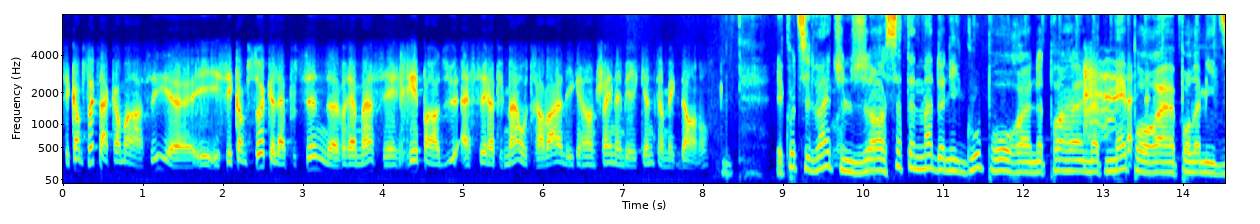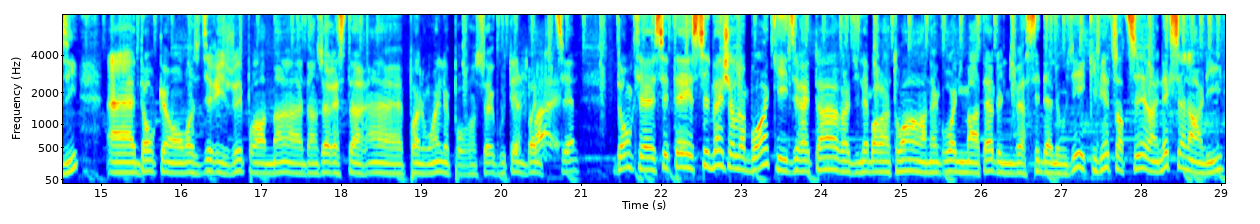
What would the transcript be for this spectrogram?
C'est comme ça que ça a commencé euh, et, c'est comme ça que la poutine euh, vraiment s'est répandue assez rapidement au travers des grandes chaînes américaines comme McDonald's. Écoute, Sylvain, tu nous as certainement donné le goût pour euh, notre, notre mets pour, euh, pour le midi. Euh, donc, on va se diriger probablement dans un restaurant pas loin pour se goûter une bonne poutine. Donc, c'était Sylvain Charlebois, qui est directeur du laboratoire en agroalimentaire de l'Université d'Alosier et qui vient de sortir un excellent livre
